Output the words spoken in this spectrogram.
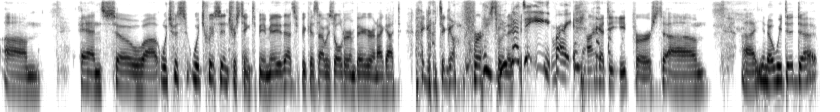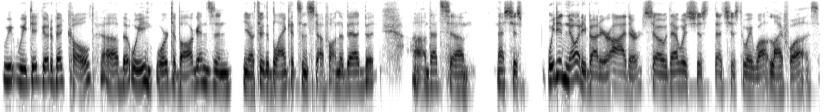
Um, and so, uh, which was which was interesting to me. Maybe that's because I was older and bigger, and I got I got to go first. You got to eat, right? I got to eat first. Um, uh, you know, we did uh, we we did go to bed cold, uh, but we wore toboggans and you know threw the blankets and stuff on the bed. But uh, that's um, that's just we didn't know any better either. So that was just that's just the way life was.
